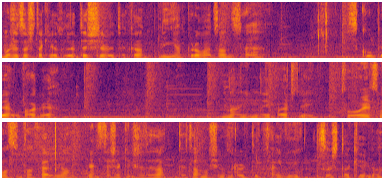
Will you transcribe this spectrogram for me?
Może coś takiego, tutaj też taka linia prowadząca. Skupię uwagę na nim najbardziej. Tu jest mocno ta felga, więc też jakiś detal, detal musimy zrobić tej felgi. Coś takiego.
